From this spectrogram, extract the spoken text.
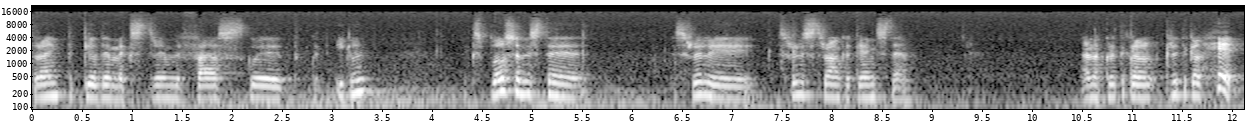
trying to kill them extremely fast with with Eagle. Explosion is the it's really it's really strong against them. And a critical critical hit.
